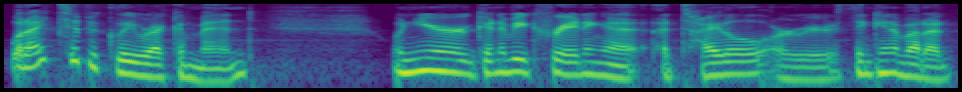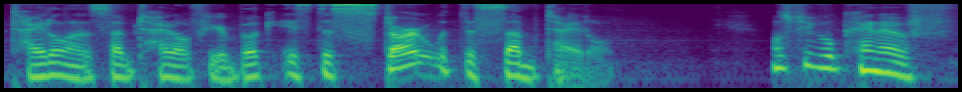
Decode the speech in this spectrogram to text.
What I typically recommend when you're going to be creating a, a title or you're thinking about a title and a subtitle for your book is to start with the subtitle most people kind of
